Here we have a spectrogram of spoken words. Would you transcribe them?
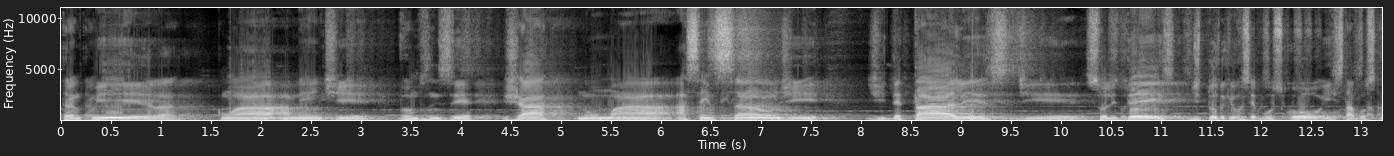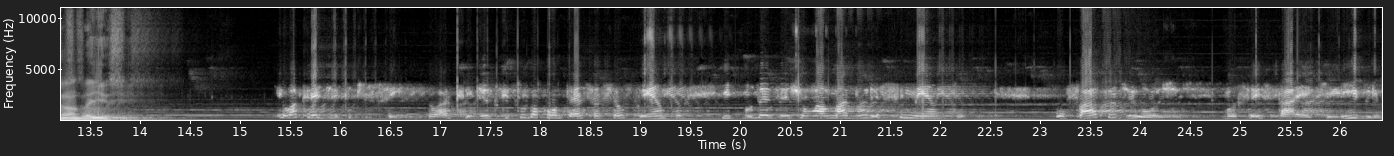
tranquila, com a, a mente, vamos dizer, já numa ascensão de de detalhes, de solidez, de tudo que você buscou e está buscando, é isso? Acredito que sim. Eu acredito que tudo acontece a seu tempo e tudo exige um amadurecimento. O fato de hoje você estar em equilíbrio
